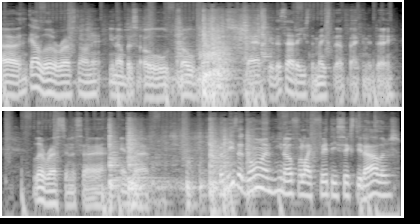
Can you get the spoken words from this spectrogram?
Uh, got a little rust on it, you know, but it's old. It's old basket. That's how they used to make stuff back in the day. A little rust in the side, inside. But these are going, you know, for like 50 $60,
